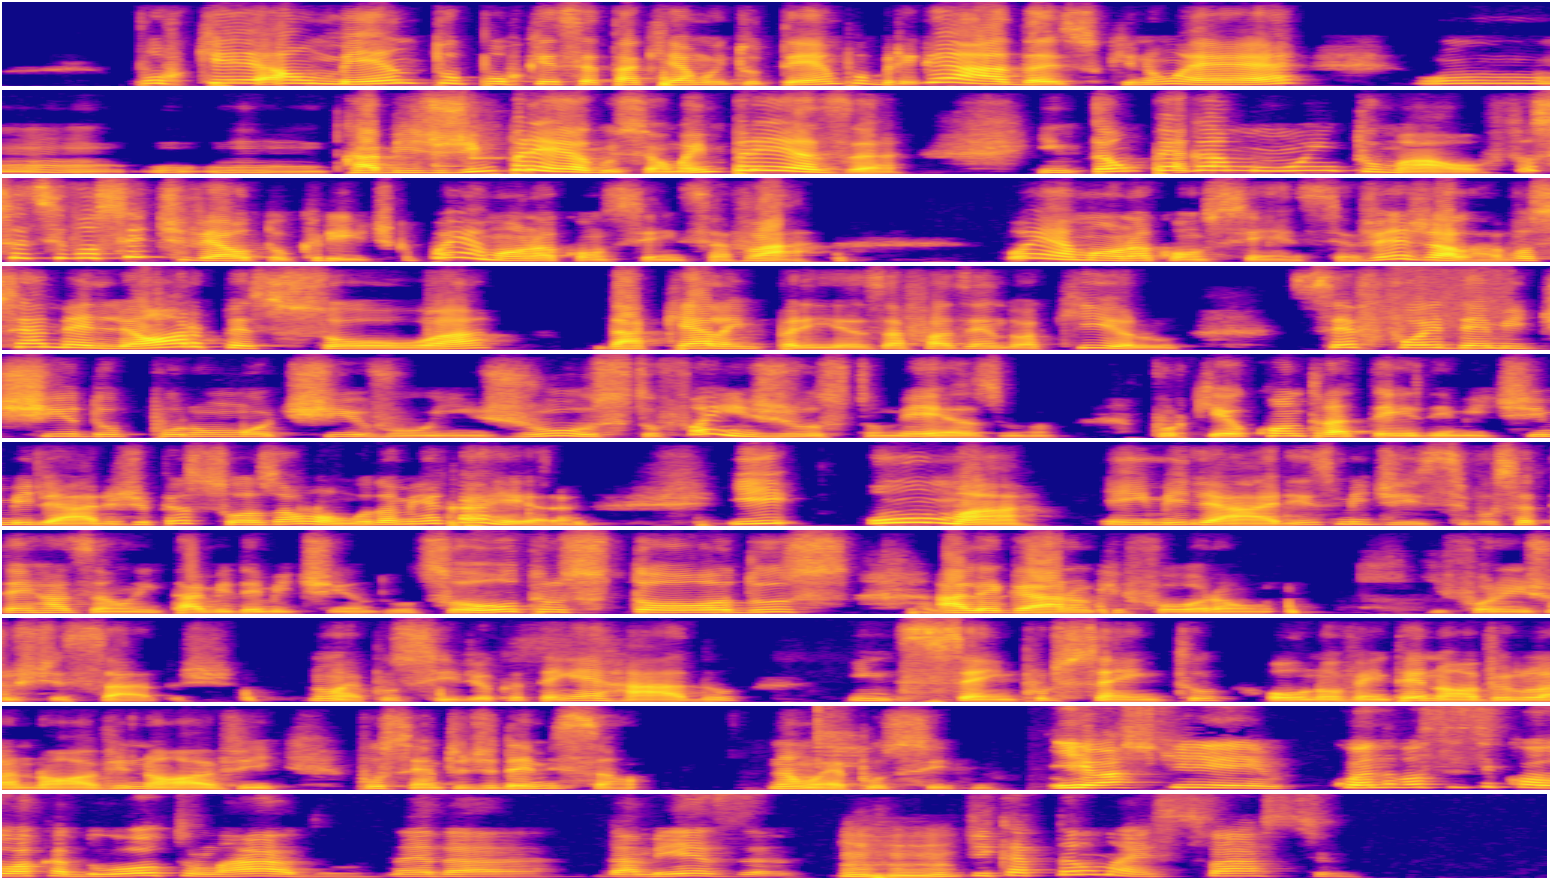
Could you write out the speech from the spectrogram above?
Porque aumento porque você está aqui há muito tempo, obrigada, isso que não é um, um, cabide de emprego, isso é uma empresa. Então pega muito mal. Você, se você tiver autocrítica, põe a mão na consciência, vá. Põe a mão na consciência. Veja lá, você é a melhor pessoa daquela empresa fazendo aquilo. Você foi demitido por um motivo injusto? Foi injusto mesmo? Porque eu contratei e demiti milhares de pessoas ao longo da minha carreira. E uma em milhares, me disse: você tem razão em estar tá me demitindo. Os outros todos alegaram que foram que foram injustiçados. Não é possível que eu tenha errado em 100% ou 99,99% de demissão. Não é possível. E eu acho que quando você se coloca do outro lado né, da, da mesa, uhum. fica tão mais fácil.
